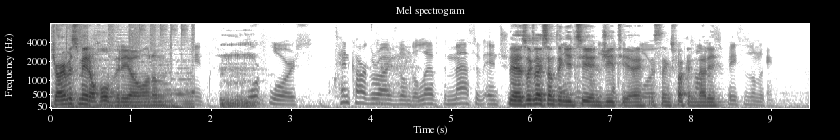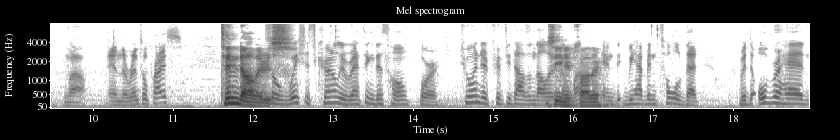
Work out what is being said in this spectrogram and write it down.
Jarvis made a whole video on him. Four floors, 10 car garages on the left, massive entry. Yeah, this looks like something you'd see in Bedrooms on the second GTA. floor, This thing's fucking nutty. spaces on the- Wow. And the rental price? Ten dollars. So Wish is currently renting this home for two hundred fifty thousand dollars Seen a it, month, father. and we have been told that with the overhead,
